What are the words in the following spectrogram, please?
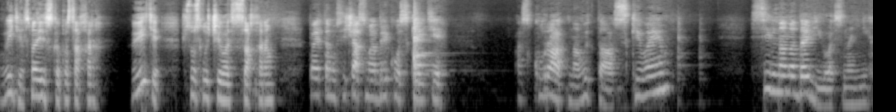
Видите, смотрите, сколько сахара. Видите, что случилось с сахаром? Поэтому сейчас мы абрикоски эти аккуратно вытаскиваем. Сильно надавилась на них.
